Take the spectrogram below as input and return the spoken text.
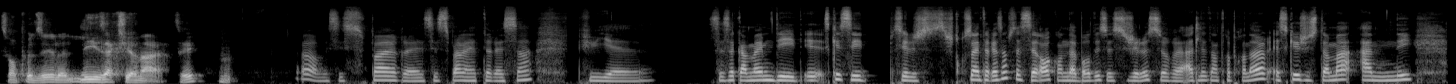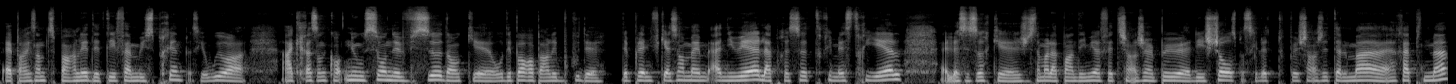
si on peut dire, les actionnaires. Tu sais. Mm. Ah, mais c'est super, euh, c'est super intéressant. Puis, c'est ça quand même des. Est-ce que c'est je trouve ça intéressant parce que c'est rare qu'on ait abordé ce sujet-là sur euh, athlète entrepreneur. Est-ce que justement amener, euh, par exemple, tu parlais de tes fameux sprints parce que oui, en, création de contenu aussi, on a vu ça. Donc, euh, au départ, on parlait beaucoup de, de, planification même annuelle, après ça trimestrielle. là, c'est sûr que justement la pandémie a fait changer un peu les choses parce que là, tout peut changer tellement rapidement.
